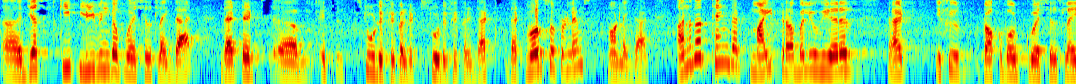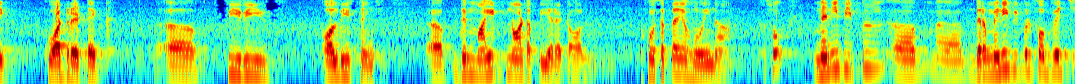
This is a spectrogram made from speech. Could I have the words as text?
uh, just keep leaving the questions like that that it's, um, it's it's too difficult it's too difficult. That that works for prelims not like that. Another thing that might trouble you here is that if you talk about questions like quadratic uh, series all these things uh, they might not appear at all हो सकता है हो ही ना so many people uh, uh, there are many people for which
